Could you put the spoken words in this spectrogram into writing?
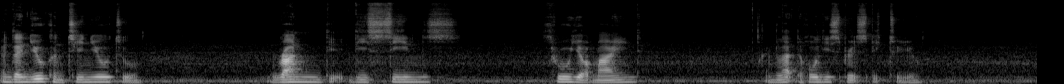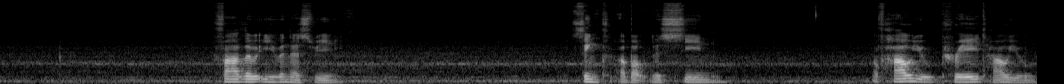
and then you continue to run the, these scenes through your mind and let the Holy Spirit speak to you. Father, even as we think about this scene of how you prayed, how you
